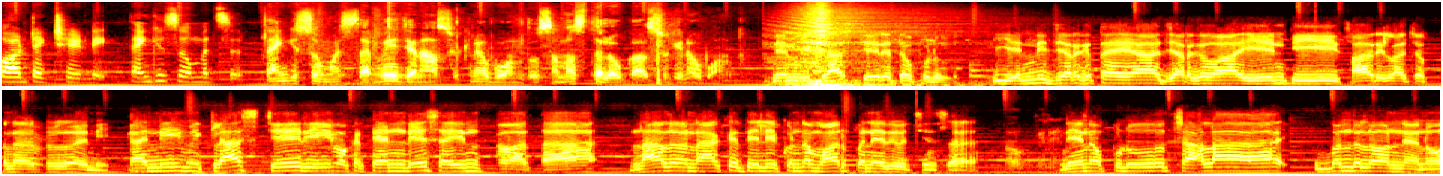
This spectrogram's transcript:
కాంటాక్ట్ చేయండి. Thank you so much sir thank you so much సర్వే జన సుఖినో భవంతు సమస్త లోక సుఖినో భవంతు నేను మీ క్లాస్ చేరేటప్పుడు ఇవన్నీ జరుగుతాయా జరగవా ఏంటి సార్ ఇలా చెప్తున్నారు అని. కానీ మీ క్లాస్ చేరి ఒక టెన్ డేస్ అయిన తర్వాత నాలో నాకే తెలియకుండా మార్పు అనేది వచ్చింది సార్. నేను అప్పుడు చాలా ఇబ్బందుల్లో ఉన్నాను.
